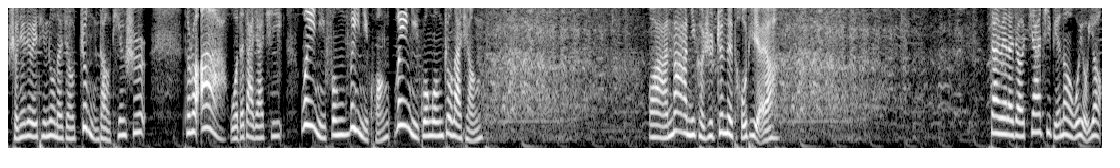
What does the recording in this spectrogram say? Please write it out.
首先，这位听众呢叫正道天师，他说啊，我的大佳期，为你疯，为你狂，为你咣咣撞大墙。哇，那你可是真的头铁呀！下一位呢叫佳期，别闹，我有药。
